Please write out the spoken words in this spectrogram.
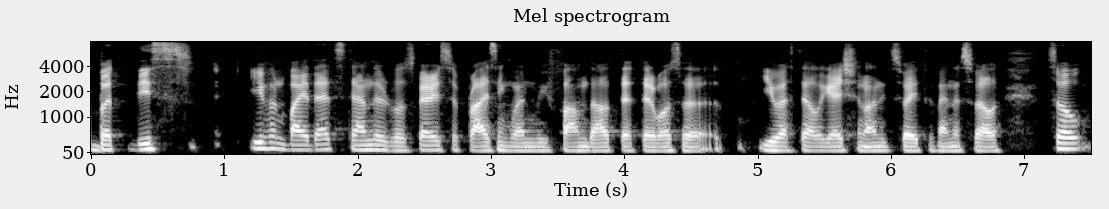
But this even by that standard was very surprising when we found out that there was a us delegation on its way to venezuela. So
